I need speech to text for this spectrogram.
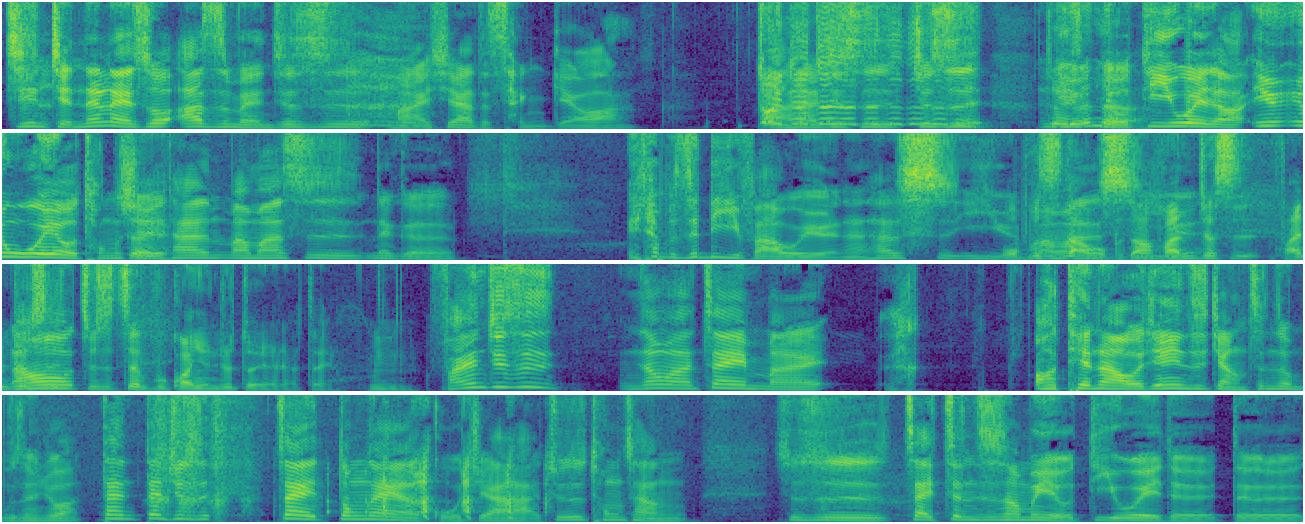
简简单来说，阿兹门就是马来西亚的产雕啊。对对啊对对对对对，就是对有有地位的嘛。因为因为我也有同学，他妈妈是那个，诶，他不是立法委员啊，他是市议员。我不知道，我不知道，反正就是反正就是就是政府官员就对了，对，嗯，反正就是你知道吗？在马来，哦天哪！我今天一直讲真正不正确话，但但就是在东南亚国家啊，就是通常就是在政治上面有地位的的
